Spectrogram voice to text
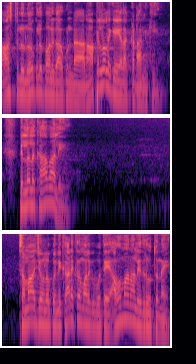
ఆస్తులు లోకులు పాలు కాకుండా నా పిల్లలకి ఏదక్కడానికి పిల్లలు కావాలి. సమాజంలో కొన్ని కార్యక్రమాలకు పోతే అవమానాలు ఎదురవుతున్నాయి.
